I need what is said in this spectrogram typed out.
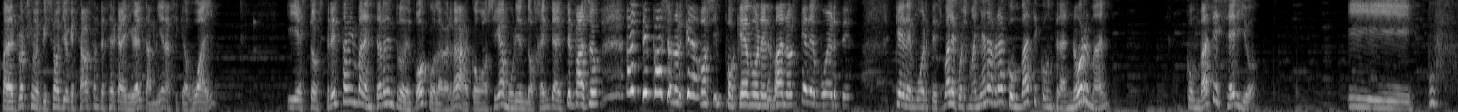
para el próximo episodio, que está bastante cerca de nivel también, así que guay. Y estos tres también van a entrar dentro de poco, la verdad. Como siga muriendo gente a este paso, a este paso nos quedamos sin Pokémon, hermanos. ¡Qué de muertes! ¡Qué de muertes! Vale, pues mañana habrá combate contra Norman. Combate serio. Y... Uf.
